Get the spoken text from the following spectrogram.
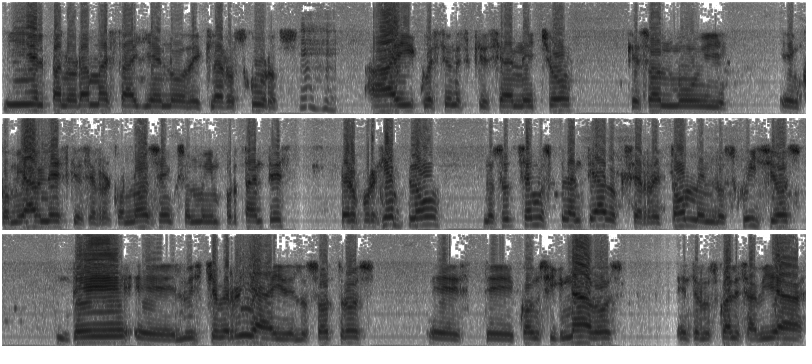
y el panorama está lleno de claroscuros. Hay cuestiones que se han hecho que son muy encomiables, que se reconocen, que son muy importantes, pero por ejemplo, nosotros hemos planteado que se retomen los juicios de eh, Luis Cheverría y de los otros este, consignados entre los cuales había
